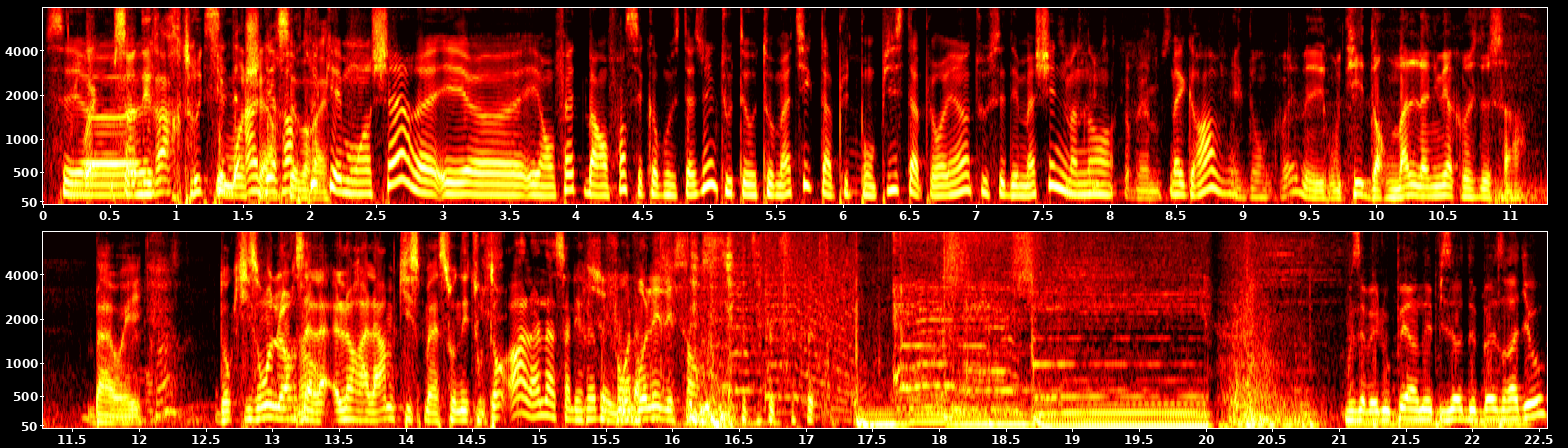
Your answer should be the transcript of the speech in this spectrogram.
C'est Ouais, euh, un des rares trucs qui est c'est moins un cher, des c'est rares trucs qui est moins cher et, euh, et en fait, bah, en France, c'est comme aux États-Unis, tout est automatique. T'as plus de pompistes, t'as plus rien, tout c'est des machines maintenant. Quand même. Mais grave. Et donc ouais, mais les routiers dorment mal la nuit à cause de ça. Bah oui. Donc ils ont leurs ala- leur alarme qui se met à sonner tout le temps. Ah là là, ça les Ils se réveille. font voilà. voler l'essence. Vous avez loupé un épisode de Buzz Radio?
